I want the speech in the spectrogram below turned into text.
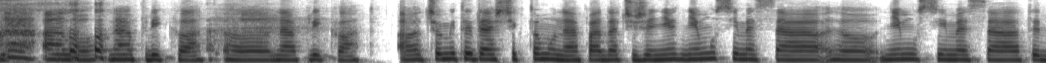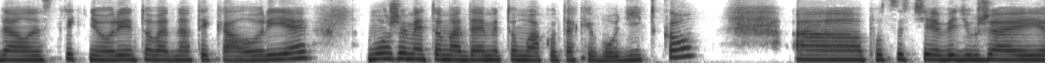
Áno, napríklad. Uh, napríklad. A čo mi teda ešte k tomu napadá, čiže ne, nemusíme, sa, uh, nemusíme sa teda len striktne orientovať na tie kalórie. Môžeme to mať, dajme tomu, ako také vodítko, a v podstate, veď už aj e,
